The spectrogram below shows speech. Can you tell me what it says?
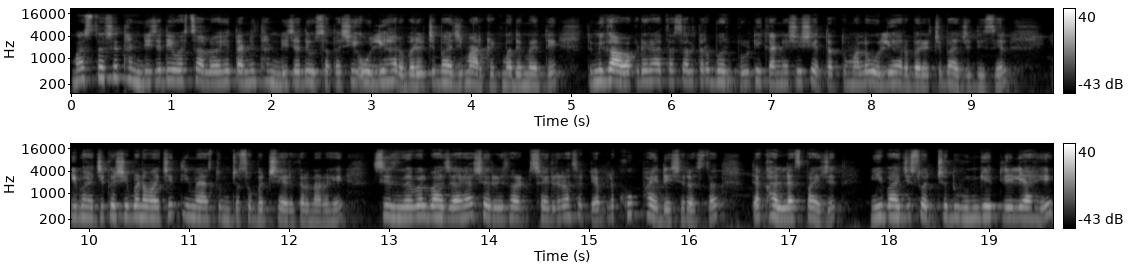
मस्त असे थंडीचे दिवस चालू आहेत आणि थंडीच्या दिवसात अशी ओली हरभऱ्याची भाजी मार्केटमध्ये मिळते. तुम्ही गावाकडे राहत असाल तर भरपूर ठिकाणी अशी शेतात तुम्हाला ओली हरभऱ्याची भाजी दिसेल. ही भाजी कशी बनवायची ती मी आज तुमच्यासोबत शेअर करणार आहे. सिजनेबल भाज्या ह्या शरीरा शरीरासाठी आपल्या खूप फायदेशीर असतात. त्या खाल्ल्याच पाहिजेत. मी ही भाजी स्वच्छ धुवून घेतलेली आहे.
